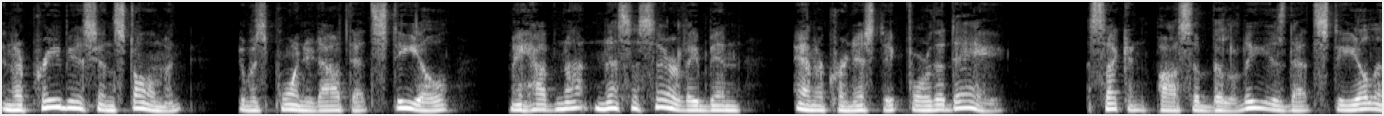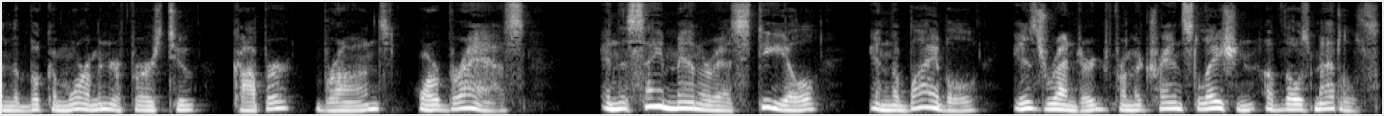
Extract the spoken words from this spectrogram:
In a previous installment, it was pointed out that steel may have not necessarily been anachronistic for the day, second possibility is that steel in the Book of Mormon refers to copper, bronze, or brass, in the same manner as steel in the Bible is rendered from a translation of those metals.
